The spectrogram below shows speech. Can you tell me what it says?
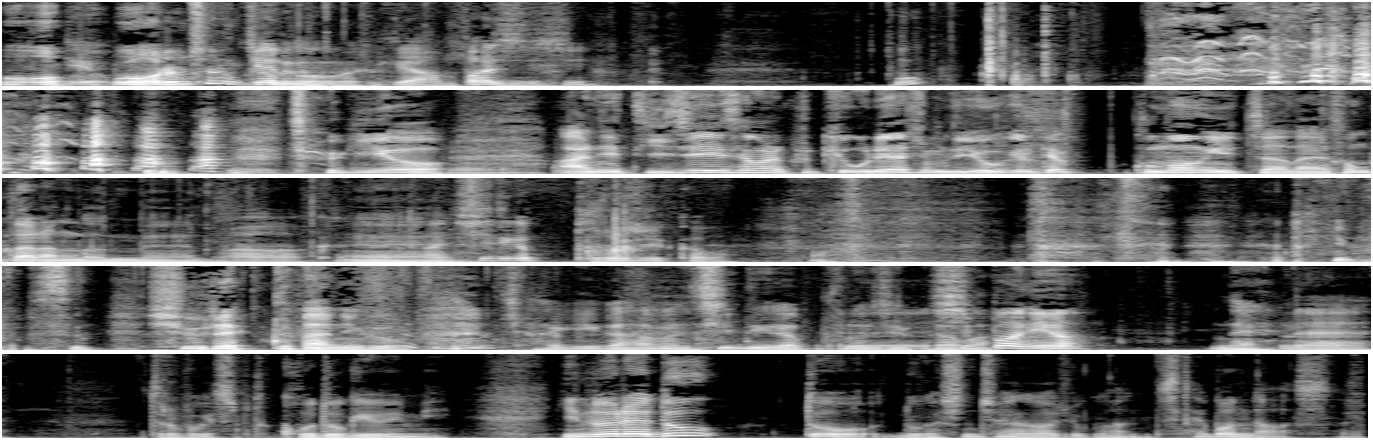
오, 이게 오, 얼음처럼 깨는 좀- 건가? 이렇게 안 빠지지? 저기요. 네. 아니 DJ 생활 그렇게 오래 하시면 여기 이렇게 구멍이 있잖아요. 손가락 넣는. 아, 그래. 예. 아니 CD가 부러질까 봐. 아니, 무슨 슈렉도 아니고 자기가 하면 CD가 부러질까 봐. 10번이요? 네. 네. 들어보겠습니다. 고독의 의미. 이 노래도 또 누가 신청해가지고 한 세 번 나왔어요.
